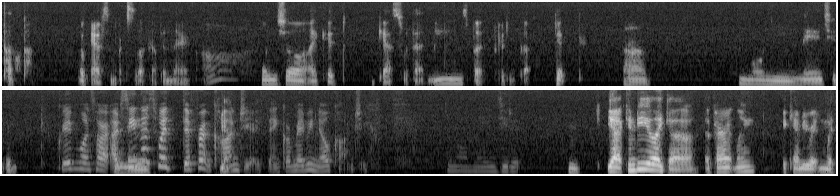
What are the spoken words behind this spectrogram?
たのだ。Okay, I have some words to look up in there. Oh. 本性 I could guess what that means, but could look up. Yep. あ肝に銘じる。 Grave one's heart. I've seen Maybe- this with different Yeah. kanji, I think, or maybe no kanji. Yeah, it can be like a apparently it can be written with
